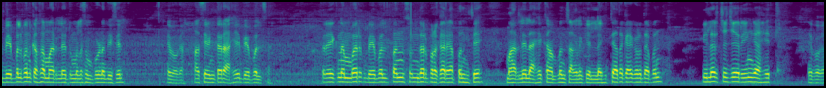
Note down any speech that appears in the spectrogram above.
बेबल पण कसा मारला आहे तुम्हाला संपूर्ण दिसेल. हे बघा हा सेंटर आहे बेबलचा. तर एक नंबर बेबल पण सुंदर प्रकारे आपण इथे मारलेलं आहे. काम पण चांगलं केलेलं आहे. इथे आता काय करतो आपण? पिलरचे जे रिंग आहेत हे बघा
